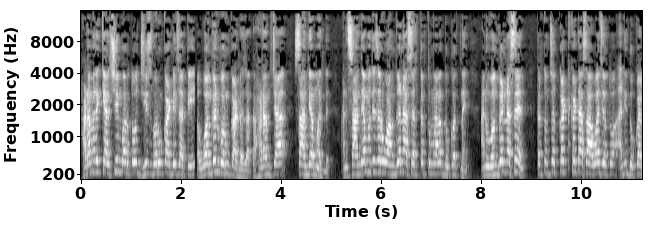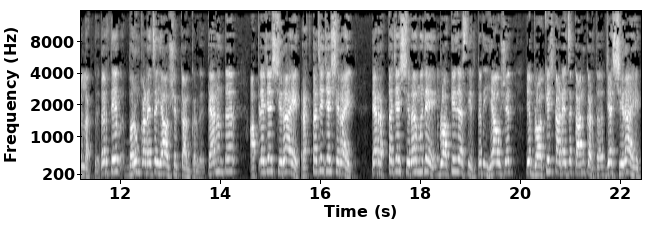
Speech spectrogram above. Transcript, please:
हाडामध्ये कॅल्शियम भरतो झीज भरून काढली जाते वांगण भरून काढलं जातं हाडांच्या सांध्यामधलं. आणि सांध्यामध्ये जर वांगण असेल तर तुम्हाला दुखत नाही. आणि वंगण नसेल तर तुमचं कटकट असा आवाज येतो आणि दुखायला लागतं. तर ते भरून काढायचं हे औषध काम करतं. त्यानंतर आपल्या ज्या शिरा आहेत रक्ताचे ज्या शिरा आहेत त्या रक्ताच्या शिरामध्ये ब्लॉकेज असतील तर हे औषध ते ब्लॉकेज काढायचं काम करतं. ज्या शिरा आहेत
